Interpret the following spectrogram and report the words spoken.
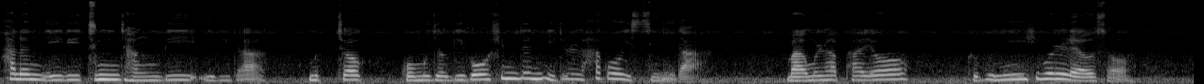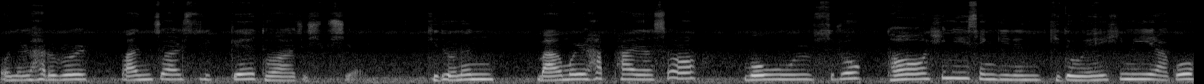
하는 일이 중장비 일이라 무척 고무적이고 힘든 일을 하고 있습니다. 마음을 합하여 그분이 힘을 내어서 오늘 하루를 완수할 수 있게 도와주십시오. 기도는 마음을 합하여서 모을수록 더 힘이 생기는 기도의 힘이라고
